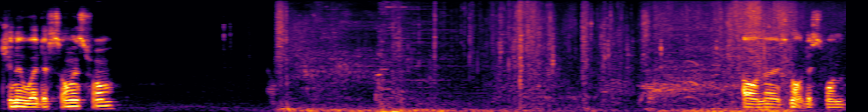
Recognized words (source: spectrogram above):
Do you know where this song is from? Oh no, it's not this one.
